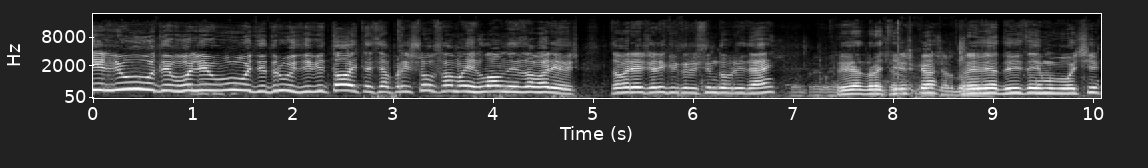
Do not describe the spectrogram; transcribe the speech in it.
Такі люди в Голлівуді, друзі, вітайтеся. Прийшов самий головний Завгаревич. Завгаревич Олег Вікторович, всім добрий день. Привіт, братішка. вечір добрий. Привіт, дивіться йому в очі.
